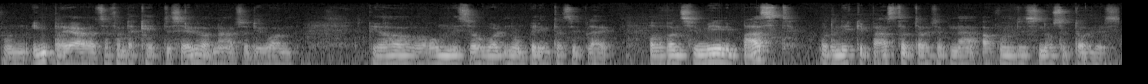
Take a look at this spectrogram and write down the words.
von Imperial, also von der Kette selber. Ne? Also die waren, ja, warum, wieso, wollten unbedingt, dass ich bleibe. Aber wenn es für mich nicht passt oder nicht gepasst hat, habe ich gesagt, nein, auch wenn das noch so toll ist.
